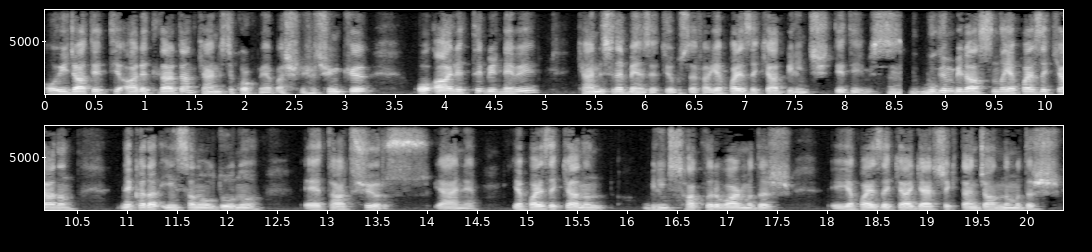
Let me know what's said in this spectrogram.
o icat ettiği aletlerden kendisi korkmaya başlıyor. Çünkü o alette bir nevi kendisine benzetiyor bu sefer. Yapay zeka bilinç dediğimiz. Bugün bile aslında yapay zekanın ne kadar insan olduğunu e, tartışıyoruz. Yani yapay zekanın bilinç hakları var mıdır? E, yapay zeka gerçekten canlı mıdır?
